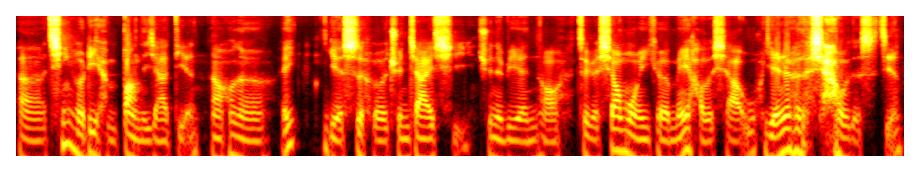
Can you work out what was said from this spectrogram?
呃亲和力很棒的一家店。然后呢，诶也适合全家一起去那边哦，这个消磨一个美好的下午，炎热的下午的时间。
